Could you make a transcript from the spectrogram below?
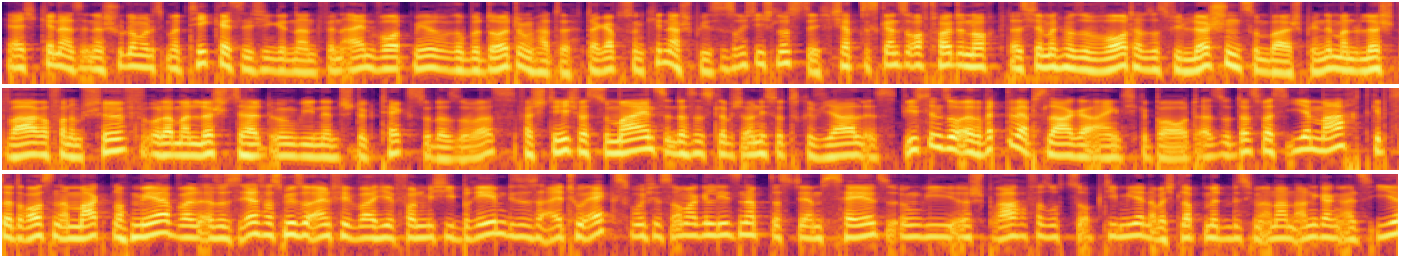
Ja, ich kenne das. In der Schule haben wir das mal Teekesselchen genannt, wenn ein Wort mehrere Bedeutungen hatte. Da gab es so ein Kinderspiel. Das ist richtig lustig. Ich habe das ganz oft heute noch, dass ich ja manchmal so Worte habe, so wie löschen zum Beispiel. Ne? Man löscht Ware von einem Schiff oder man löscht halt irgendwie ein Stück Text oder sowas. Verstehe ich, was du meinst und dass es, glaube ich, auch nicht so trivial ist. Wie ist denn so eure Wettbewerbslage eigentlich gebaut? Also das, was ihr macht, gibt es da draußen am Markt noch mehr? Weil, also das erste, was mir so einfiel, war hier von Michi Brehm, dieses I2X, wo ich es auch mal gelesen habe, dass der im Sales irgendwie äh, Sprache versucht zu optimieren. Aber ich glaube, mit ein bisschen anderen Angang als ihr.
